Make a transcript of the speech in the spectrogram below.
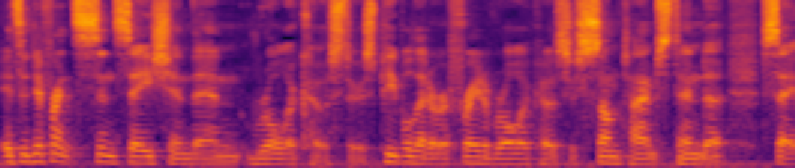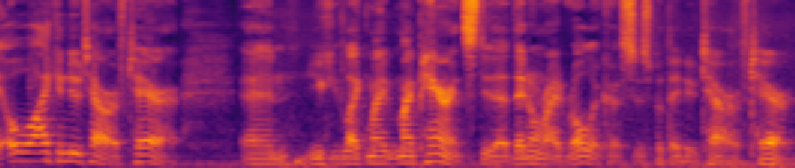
It's a different sensation than roller coasters. People that are afraid of roller coasters sometimes tend to say, "Oh, I can do Tower of Terror." And you could- like my, my parents do that. They don't ride roller coasters, but they do Tower of Terror.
